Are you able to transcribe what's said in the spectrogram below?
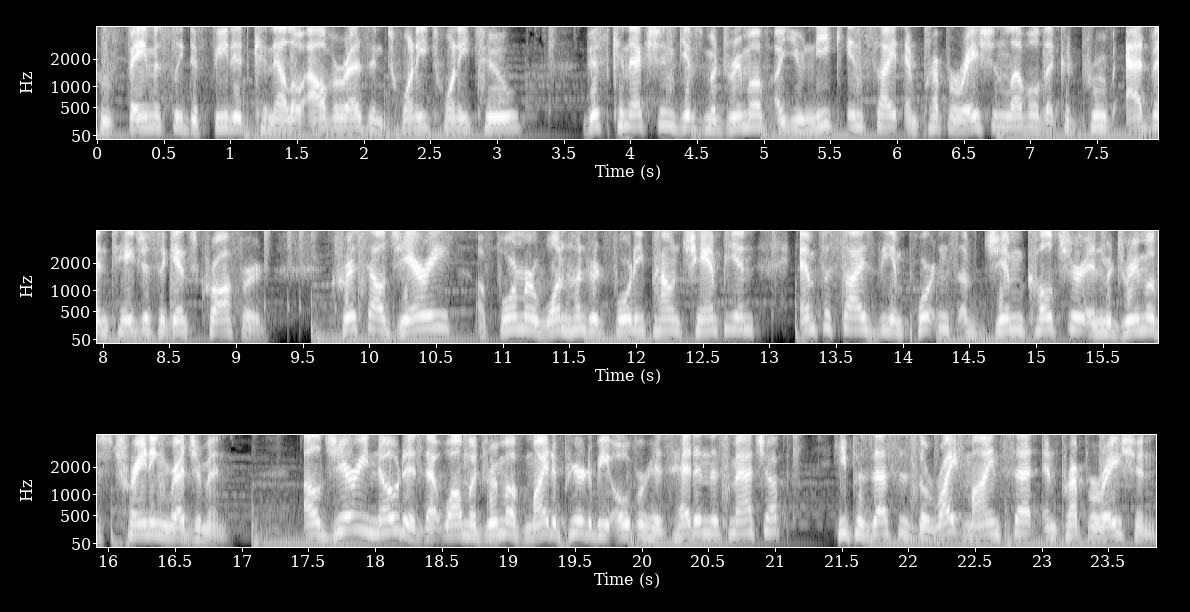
who famously defeated Canelo Alvarez in 2022. This connection gives Madrimov a unique insight and preparation level that could prove advantageous against Crawford. Chris Algieri, a former 140-pound champion, emphasized the importance of gym culture in Madrimov's training regimen. Algieri noted that while Madrimov might appear to be over his head in this matchup, he possesses the right mindset and preparation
